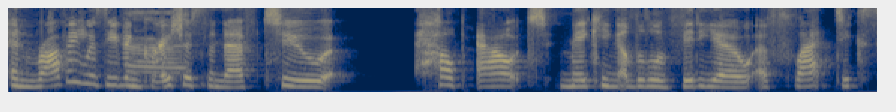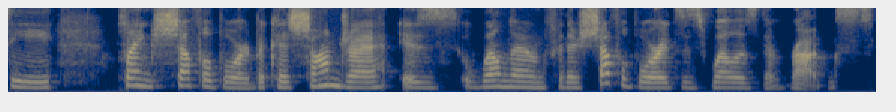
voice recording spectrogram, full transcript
And Ravi was even had- gracious enough to help out making a little video of Flat Dixie playing shuffleboard because Chandra is well known for their shuffleboards as well as their rugs.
